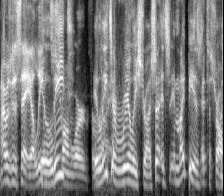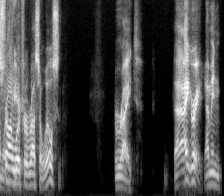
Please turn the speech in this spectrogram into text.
I was going to say elite, Elite- strong word for Elite's a really strong. So it's it might be as, it's a strong, a strong word, period. for Russell Wilson. right. I agree. I mean,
